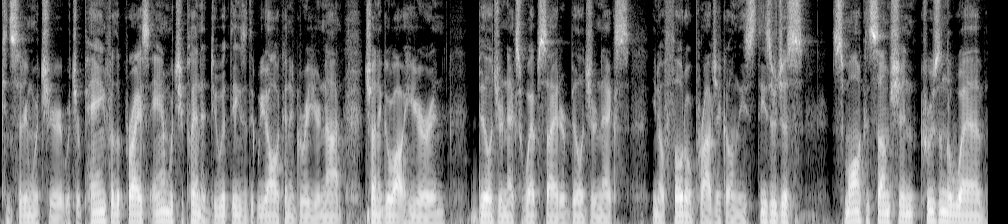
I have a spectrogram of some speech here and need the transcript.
considering what you're what you're paying for the price and what you plan to do with things. I think we all can agree you're not trying to go out here and build your next website or build your next, you know, photo project on these. These are just small consumption, cruising the web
